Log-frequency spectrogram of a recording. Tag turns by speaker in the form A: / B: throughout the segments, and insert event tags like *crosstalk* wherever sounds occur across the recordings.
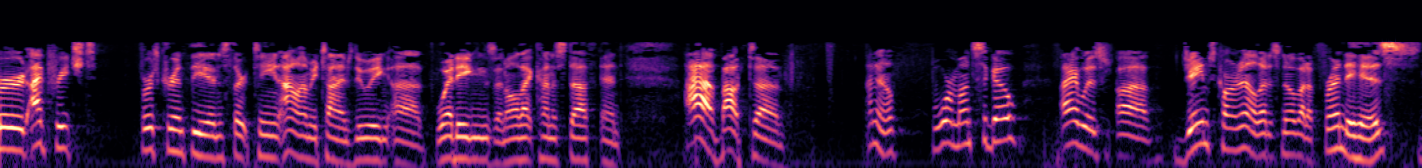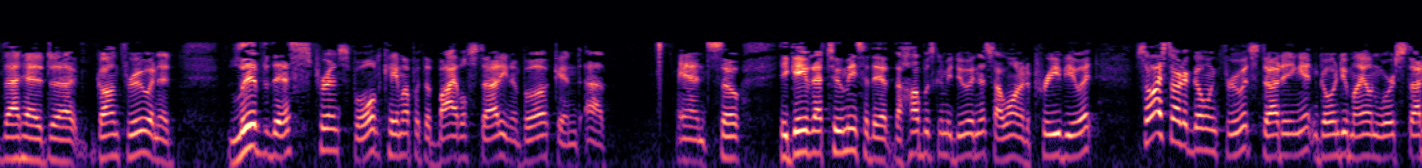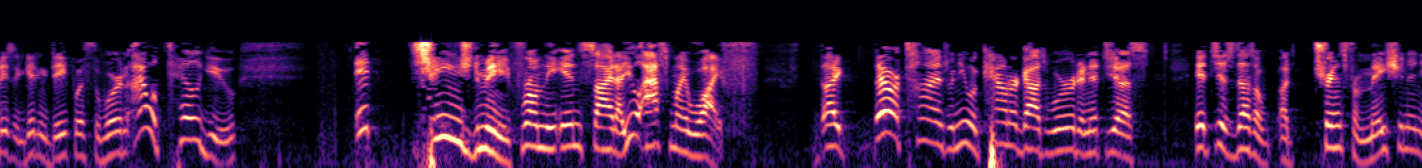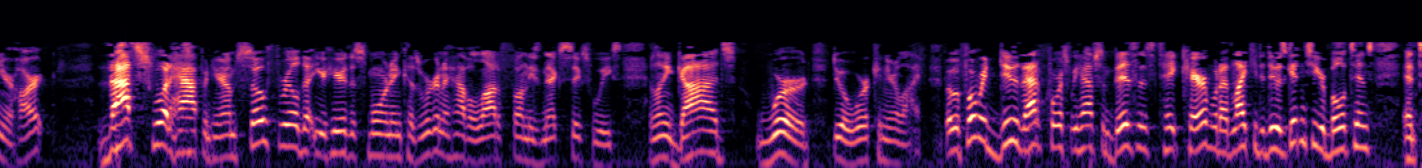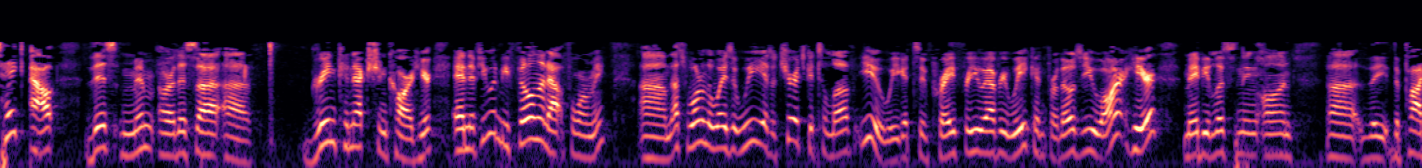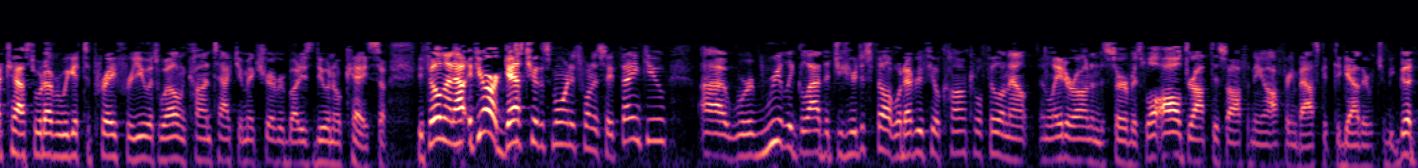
A: word. I preached 1 Corinthians 13. I don't know how many times doing uh, weddings and all that kind of stuff. And I about uh, I don't know four months ago, I was uh, James Carnell let us know about a friend of his that had uh, gone through and had lived this principle, came up with a Bible study and a book, and uh, and so he gave that to me. Said that the hub was going to be doing this. So I wanted to preview it. So I started going through it, studying it, and going to my own word studies and getting deep with the word. And I will tell you, it changed me from the inside out. You'll ask my wife. Like there are times when you encounter God's word and it just it just does a, a transformation in your heart. That's what happened here. I'm so thrilled that you're here this morning because we're going to have a lot of fun these next six weeks and letting God's Word do a work in your life. But before we do that, of course, we have some business to take care of. What I'd like you to do is get into your bulletins and take out this mem- or this uh, uh, green connection card here. And if you would be filling it out for me, um, that's one of the ways that we as a church get to love you. We get to pray for you every week. And for those of you who aren't here, maybe listening on uh, the, the podcast or whatever, we get to pray for you as well and contact you, make sure everybody's doing okay. So if you fill that out, if you're our guest here this morning, I just want to say thank you. Uh, we're really glad that you're here. Just fill out whatever you feel comfortable filling out, and later on in the service, we'll all drop this off in the offering basket together, which will be good.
